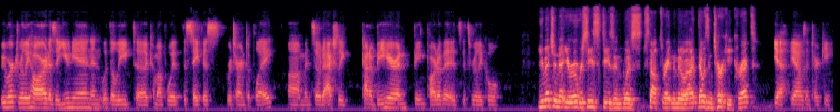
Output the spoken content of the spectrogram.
we worked really hard as a union and with the league to come up with the safest return to play. Um, and so to actually kind of be here and being part of it, it's it's really cool. You mentioned that your overseas season was stopped right in the middle. I, that was in Turkey, correct? Yeah, yeah, I was in Turkey.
